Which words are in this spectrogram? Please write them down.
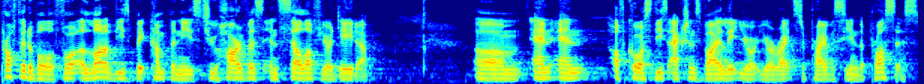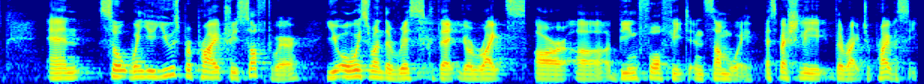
profitable for a lot of these big companies to harvest and sell off your data. Um, and, and of course, these actions violate your, your rights to privacy in the process. And so when you use proprietary software, you always run the risk that your rights are uh, being forfeit in some way, especially the right to privacy.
